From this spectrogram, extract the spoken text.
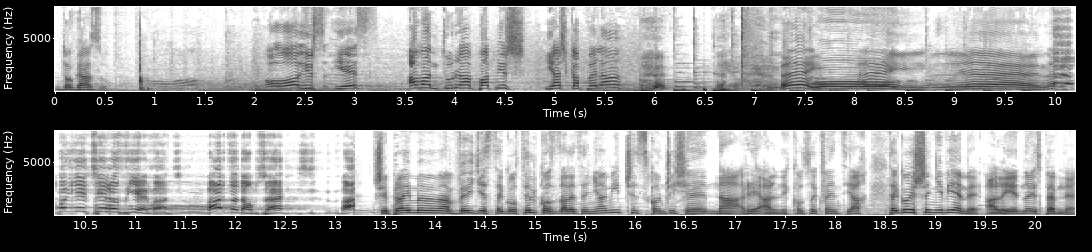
do gazu. O, już jest awantura, papież Jaś Kapela. Ej! Ej! Nie! Dopiero powinien cię rozjebać. Bardzo dobrze. Ba- Czy Prime MMA wyjdzie z tego tylko z zaleceniami, czy skończy się na realnych konsekwencjach? Tego jeszcze nie wiemy, ale jedno jest pewne.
